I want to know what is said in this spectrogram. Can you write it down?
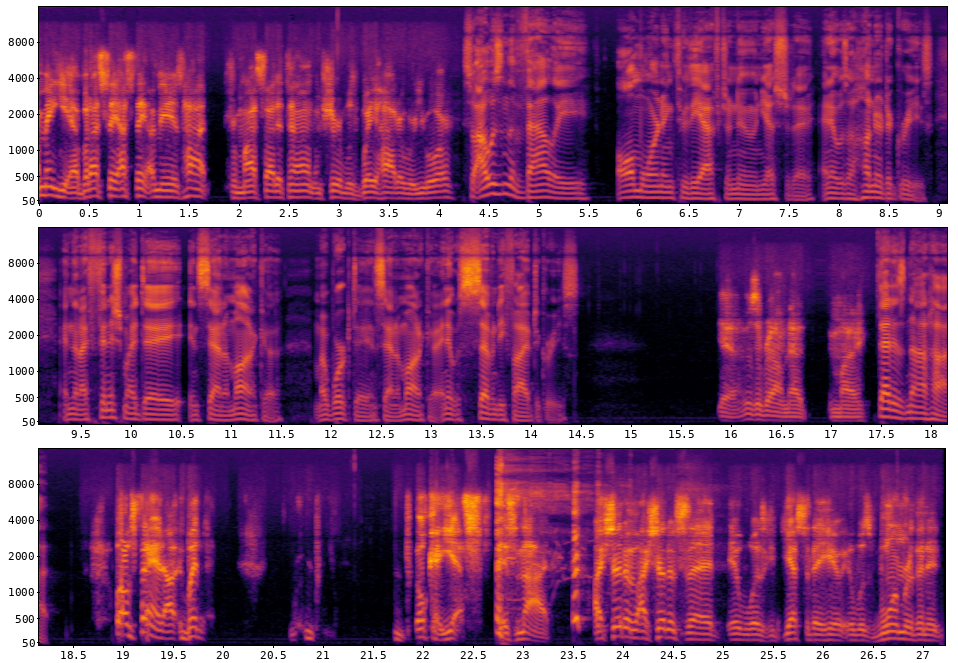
I mean, yeah, but I say, I say, I mean, it's hot from my side of town. I'm sure it was way hotter where you are. So I was in the valley all morning through the afternoon yesterday, and it was 100 degrees. And then I finished my day in Santa Monica, my work day in Santa Monica, and it was 75 degrees. Yeah, it was around that in my. That is not hot. Well, I'm saying, uh, but okay, yes, it's not. I should have, I should have said it was yesterday here. It was warmer than it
